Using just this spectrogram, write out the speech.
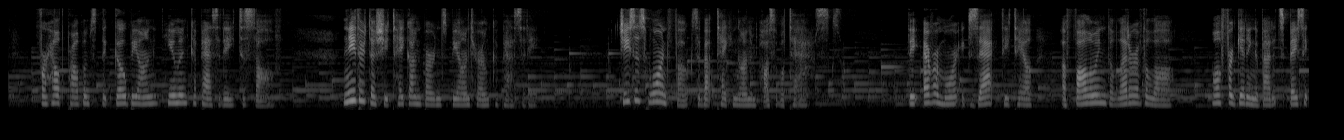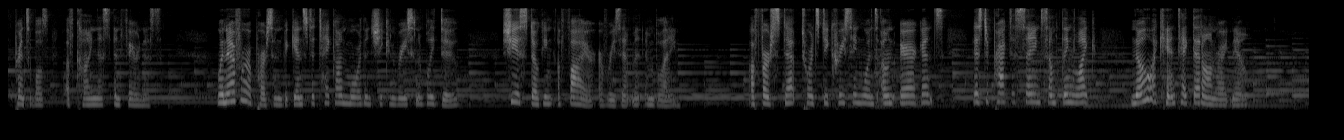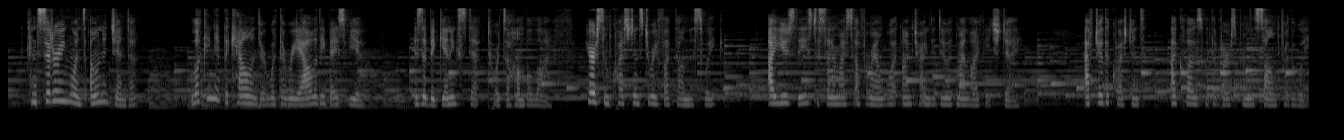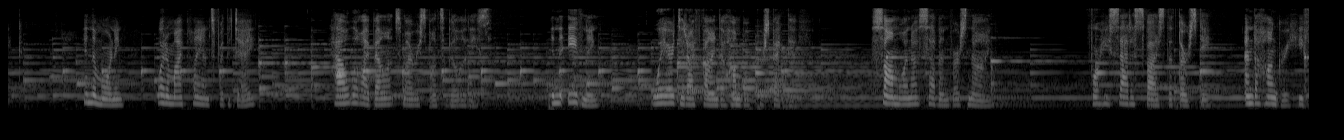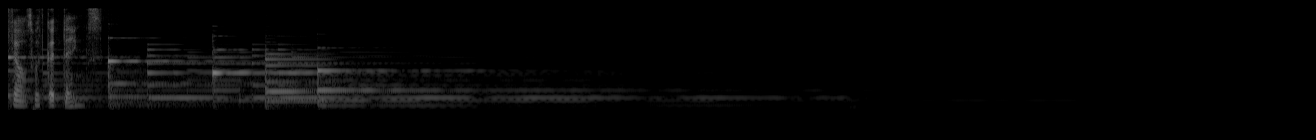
for health problems that go beyond human capacity to solve. Neither does she take on burdens beyond her own capacity. Jesus warned folks about taking on impossible tasks. The ever more exact detail of following the letter of the law while forgetting about its basic principles of kindness and fairness. Whenever a person begins to take on more than she can reasonably do, she is stoking a fire of resentment and blame. A first step towards decreasing one's own arrogance is to practice saying something like, No, I can't take that on right now. Considering one's own agenda, Looking at the calendar with a reality based view is a beginning step towards a humble life. Here are some questions to reflect on this week. I use these to center myself around what I'm trying to do with my life each day. After the questions, I close with a verse from the Psalm for the week. In the morning, what are my plans for the day? How will I balance my responsibilities? In the evening, where did I find a humble perspective? Psalm 107, verse 9 For he satisfies the thirsty, and the hungry he fills with good things.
